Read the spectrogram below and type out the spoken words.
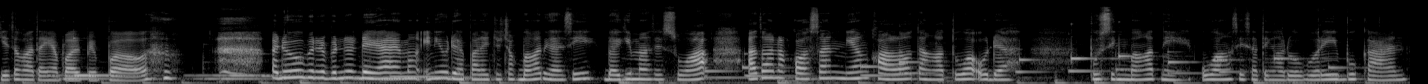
Gitu katanya Paul People. Aduh bener-bener deh ya Emang ini udah paling cocok banget gak sih Bagi mahasiswa atau anak kosan Yang kalau tanggal tua udah pusing banget nih Uang sisa tinggal 20 ribu kan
